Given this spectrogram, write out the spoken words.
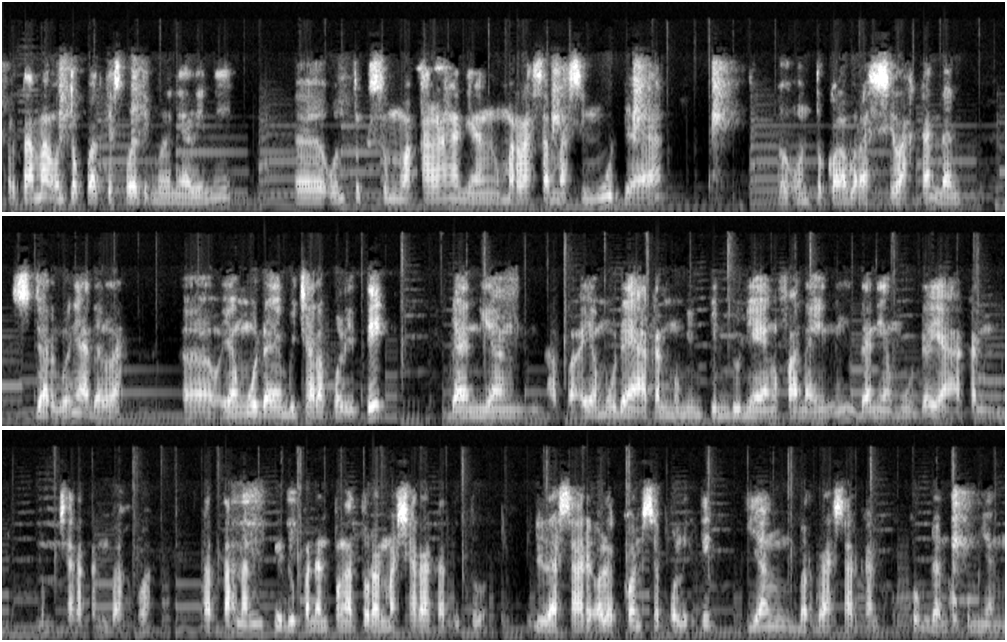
Pertama untuk podcast politik milenial ini uh, untuk semua kalangan yang merasa masih muda uh, untuk kolaborasi silahkan dan jargonnya adalah uh, yang muda yang bicara politik dan yang apa yang muda yang akan memimpin dunia yang fana ini dan yang muda yang akan membicarakan bahwa tatanan kehidupan dan pengaturan masyarakat itu didasari oleh konsep politik yang berdasarkan hukum dan hukum yang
